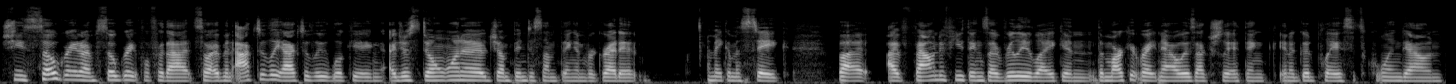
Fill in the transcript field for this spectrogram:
She's so great. I'm so grateful for that. So I've been actively, actively looking. I just don't want to jump into something and regret it and make a mistake. But I've found a few things I really like, and the market right now is actually, I think, in a good place. It's cooling down.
